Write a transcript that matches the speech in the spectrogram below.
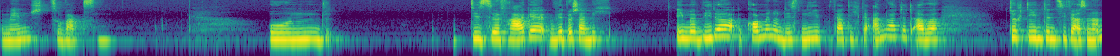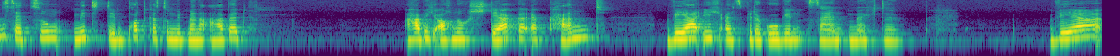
Mensch zu wachsen. Und diese Frage wird wahrscheinlich immer wieder kommen und ist nie fertig beantwortet, aber durch die intensive Auseinandersetzung mit dem Podcast und mit meiner Arbeit habe ich auch noch stärker erkannt, wer ich als Pädagogin sein möchte. Wer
